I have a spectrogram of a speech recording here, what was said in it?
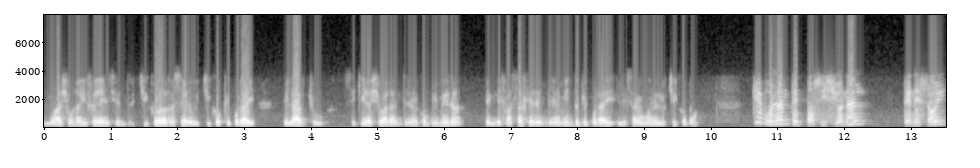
no haya una diferencia entre chicos de reserva y chicos que por ahí el Archu se quiera llevar a entrenar con primera en desfasajes de entrenamiento que por ahí les haga mal a los chicos, ¿no? ¿Qué volante posicional tenés hoy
